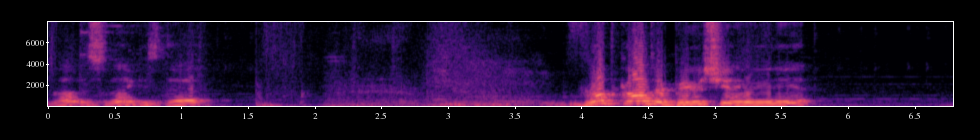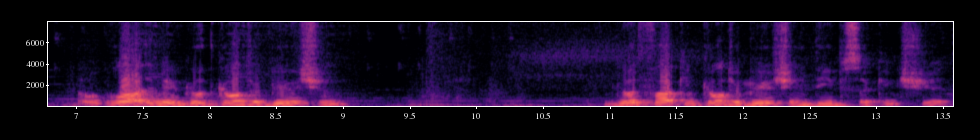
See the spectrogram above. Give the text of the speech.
now the snake is dead. Good contribution, you idiot. Oh, Vladimir, good contribution. Good fucking contribution, deep sucking shit.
